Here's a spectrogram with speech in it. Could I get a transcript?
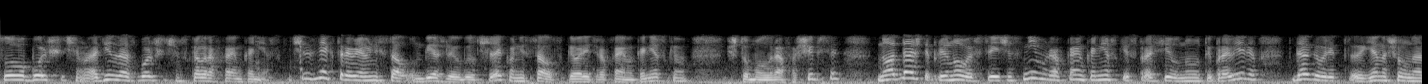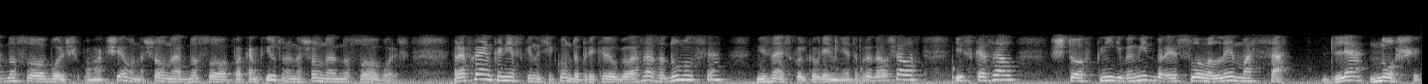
слово больше, чем один раз больше, чем сказал Рафхаим Коневский. Через некоторое время он не стал, он вежливый был человек, он не стал говорить Рафхаиму Коневскому, что, мол, Раф ошибся. Но однажды при новой встрече с ним Рафхаим Коневский спросил, ну, ты проверил? Да, говорит, я нашел на одно слово больше по Макшеву, нашел на одно слово по компьютеру, нашел на одно слово больше. Рафхаим Коневский на секунду прикрыл глаза, задумался, не знаю, сколько времени это продолжалось, и сказал, что в книге Бамидбара есть слово «ле масса», для ноши.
